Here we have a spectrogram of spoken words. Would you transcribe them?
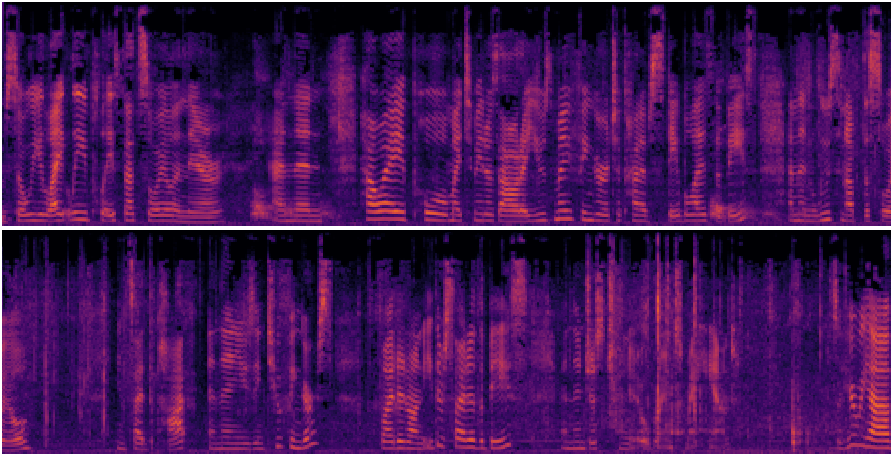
Um, so we lightly place that soil in there and then how I pull my tomatoes out, I use my finger to kind of stabilize the base and then loosen up the soil inside the pot. And then using two fingers, slide it on either side of the base and then just turn it over into my hand. So here we have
